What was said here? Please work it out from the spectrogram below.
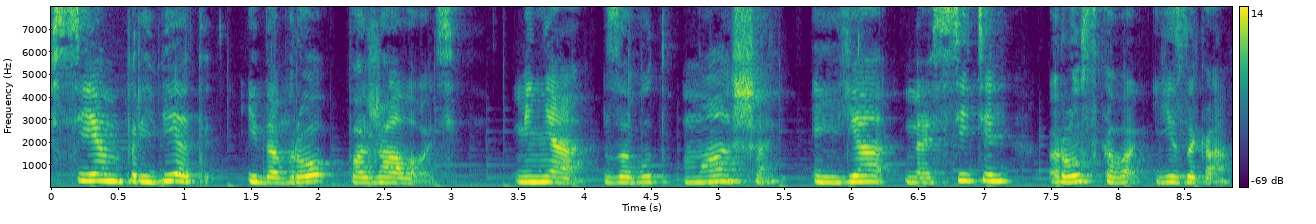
Всем привет и добро пожаловать! Меня зовут Маша, и я носитель русского языка.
